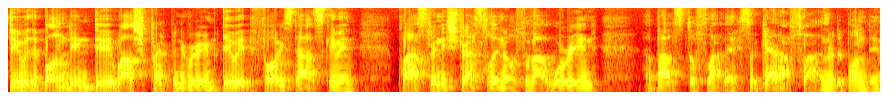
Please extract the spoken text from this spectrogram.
do with the bonding, do it whilst you're prepping the room, do it before you start skimming. Plastering is stressful enough without worrying about stuff like this, so get that flattened with the bonding.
